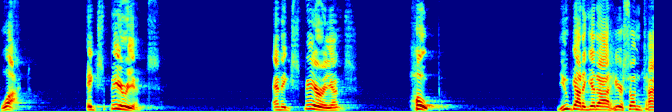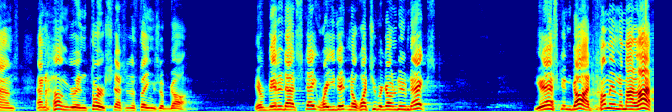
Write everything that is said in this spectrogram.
what? Experience. And experience, hope. You've got to get out here sometimes and hunger and thirst after the things of God. Ever been in that state where you didn't know what you were going to do next? You're asking God, come into my life.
